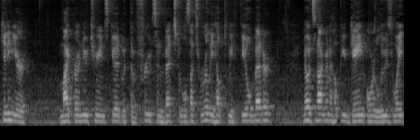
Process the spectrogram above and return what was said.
getting your micronutrients good with the fruits and vegetables. That's really helped me feel better. No, it's not going to help you gain or lose weight.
